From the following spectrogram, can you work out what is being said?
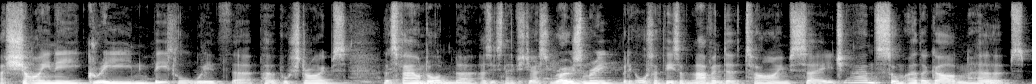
a shiny green beetle with uh, purple stripes that's found on, uh, as its name suggests, rosemary, but it also feeds on lavender, thyme, sage, and some other garden herbs.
